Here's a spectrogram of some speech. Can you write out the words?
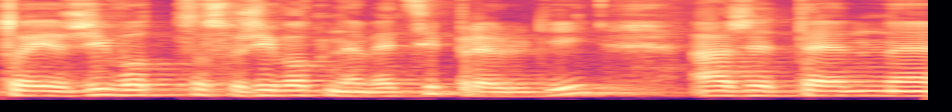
to, je život, to sú životné veci pre ľudí a že ten, e,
